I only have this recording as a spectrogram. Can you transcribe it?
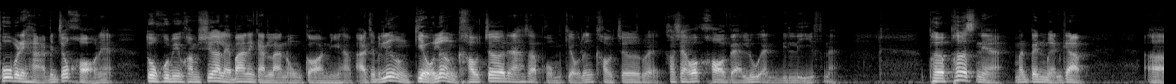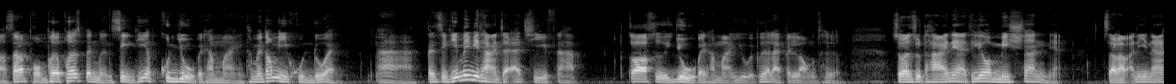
ผู้บริหารเป็นเจ้าของเนี่ย ตัวคุณมีความเชื่ออะไรบ้างในการ run องค์กรนี้ครับอาจจะเป็นเรื่องของเกี่ยวเรื่องของ culture นะสำหรับผมเกี่ยวเรื่อง culture ด้วยเขาใช้คำว่า core value and belief นะ purpose เนี่ยมันเป็นเหมือนกับสำหรับผม purpose เป็นเหมือนสิ่งที่คุณอยู่ไปทำไมทำไมต้องมีคุณด้วยอ่าเป็นสิ่งที่ไม่มีทางจะ achieve นะครับก็คืออยู่ไปทำไมอยู่ไปเพื่ออะไรเป็น long term ส่วนสุดท้ายเนี่ยที่เรียกว่า mission เนี่ยสำหรับอันนี้นะ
